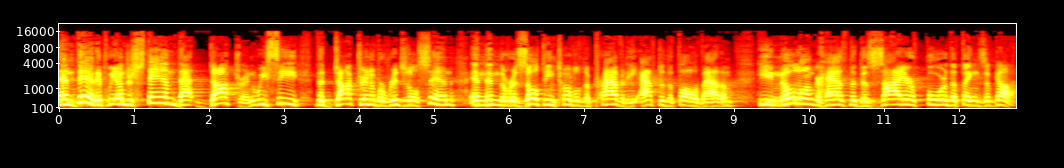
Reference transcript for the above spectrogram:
And then, if we understand that doctrine, we see the doctrine of original sin and then the resulting total depravity after the fall of Adam. He no longer has the desire for the things of God.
